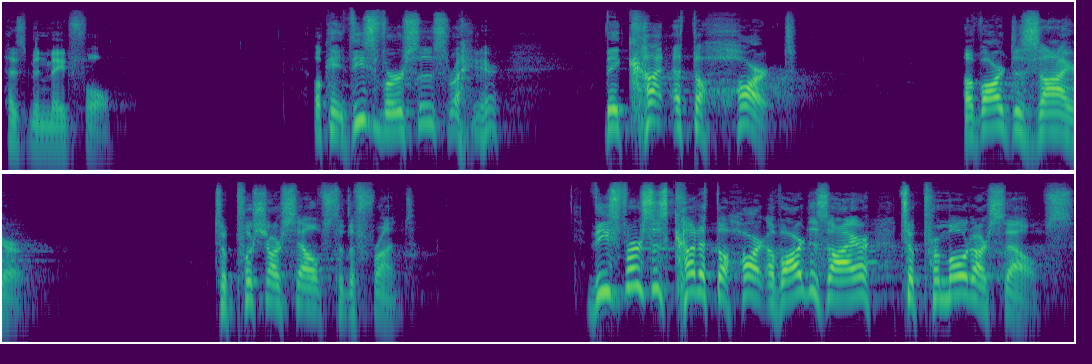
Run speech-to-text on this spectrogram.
has been made full. Okay, these verses right here, they cut at the heart of our desire to push ourselves to the front. These verses cut at the heart of our desire to promote ourselves,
